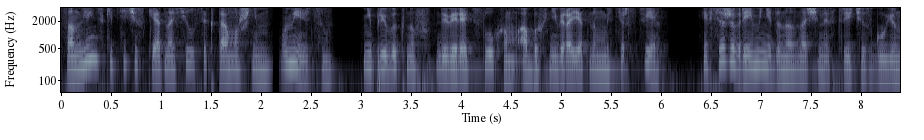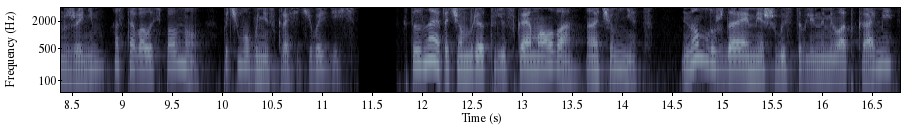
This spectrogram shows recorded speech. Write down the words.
Санлин скептически относился к тамошним умельцам, не привыкнув доверять слухам об их невероятном мастерстве. И все же времени до назначенной встречи с Гу Юнженем оставалось полно, почему бы не скрасить его здесь. Кто знает, о чем врет людская молва, а о чем нет. Но, блуждая меж выставленными лотками,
